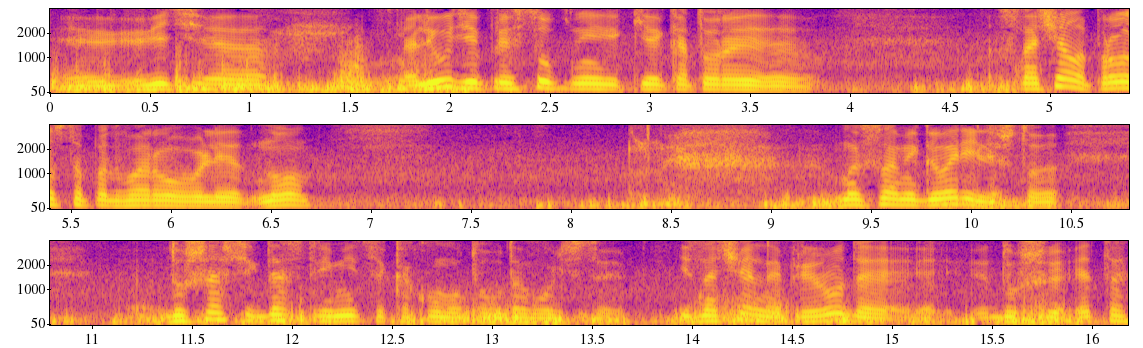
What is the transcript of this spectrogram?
Э, ведь э, люди, преступники, которые сначала просто подворовывали, но мы с вами говорили, что душа всегда стремится к какому-то удовольствию. Изначальная природа э, души – это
